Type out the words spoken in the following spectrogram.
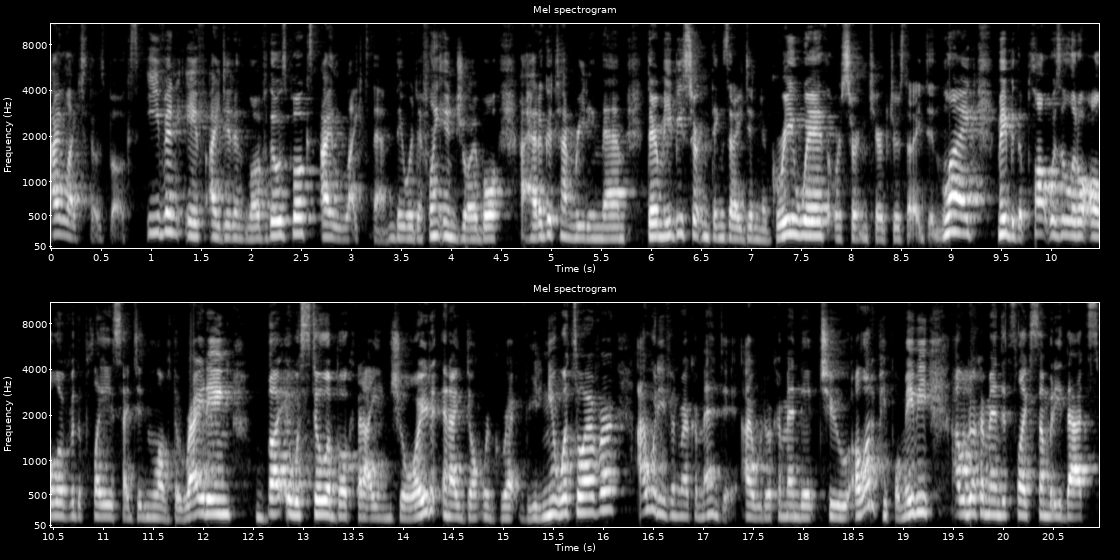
I liked those books. Even if I didn't love those books, I liked them. They were definitely enjoyable. I had a good time reading them. There may be certain things that I didn't agree with or certain characters that I didn't like. Maybe the plot was a little all over the place. I didn't love the writing, but it was still a book that I enjoyed and I don't regret reading it whatsoever. I would even recommend it. I would recommend it to a lot of people. Maybe I would recommend it to like somebody that's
